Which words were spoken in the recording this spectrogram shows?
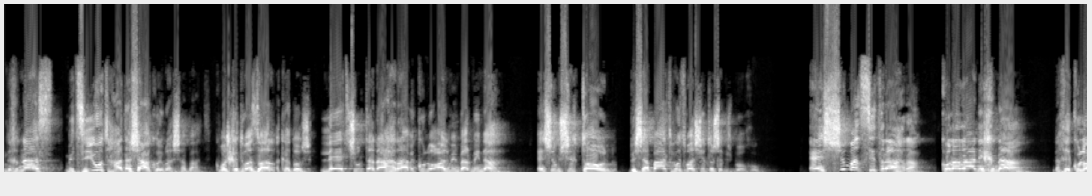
נכנס מציאות חדשה, קוראים לה שבת. כמו שכתוב בזוהר הקדוש. לית שולטנה הרע וכולו עלמין בר מינה. אין שום שלטון בשבת חוץ מהשלטון של הקדוש ברוך הוא. אין שום סטרה הרע. כל הרע נכנע. לכן כולו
